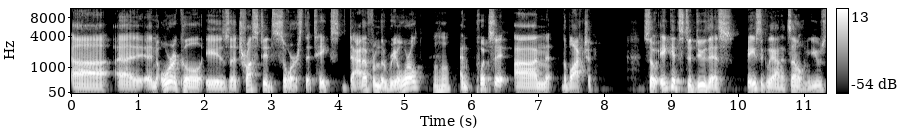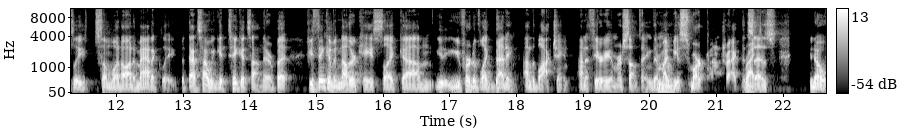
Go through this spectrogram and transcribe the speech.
uh, uh, an Oracle is a trusted source that takes data from the real world Mhm. and puts it on the blockchain. So it gets to do this basically on its own, usually somewhat automatically. But that's how we get tickets on there. But if you think of another case, like um, you, you've heard of like betting on the blockchain on Ethereum or something, there might Mhm. be a smart contract that Right. says, you know,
